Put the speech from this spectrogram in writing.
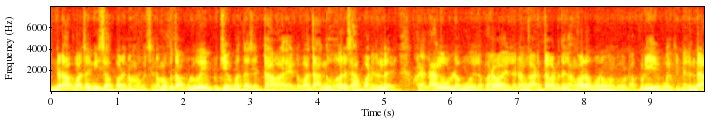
என்னடாப்பா சைனீஸ் சாப்பாடு நமக்கு நமக்கு தான் புழுவையும் பூச்சியும் பார்த்தா செட் ஆகாதுன்னு பார்த்தா அங்கே வேறு சாப்பாடு இருந்தது. ஆனால் நாங்கள் உள்ளே போகல பரவாயில்ல. நாங்கள் அடுத்த கட்டத்துக்கு அங்கால போகிறோம்னு போட்டு அப்படியே போய்கிட்டு இருந்தா.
